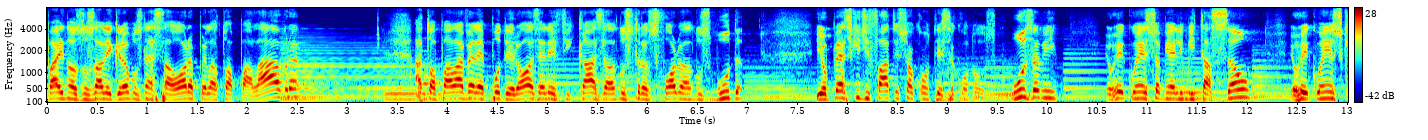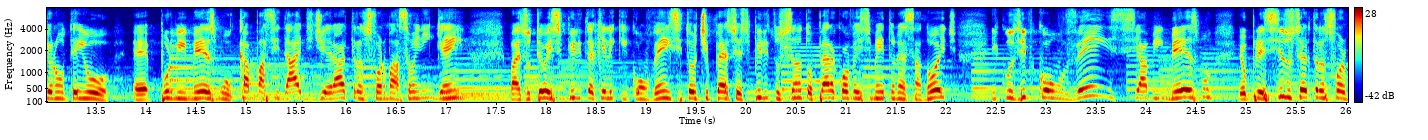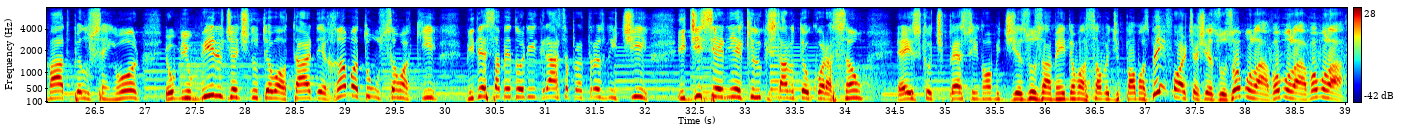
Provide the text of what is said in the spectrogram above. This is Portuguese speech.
Pai, nós nos alegramos nessa hora pela tua palavra. A tua palavra ela é poderosa, ela é eficaz, ela nos transforma, ela nos muda. E eu peço que de fato isso aconteça conosco. Usa-me eu reconheço a minha limitação, eu reconheço que eu não tenho é, por mim mesmo capacidade de gerar transformação em ninguém, mas o teu Espírito é aquele que convence, então eu te peço, Espírito Santo, opera convencimento nessa noite, inclusive convence a mim mesmo, eu preciso ser transformado pelo Senhor, eu me humilho diante do teu altar, derrama a tua unção aqui, me dê sabedoria e graça para transmitir e discernir aquilo que está no teu coração, é isso que eu te peço em nome de Jesus, amém, dê uma salva de palmas bem forte a Jesus, vamos lá, vamos lá, vamos lá.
